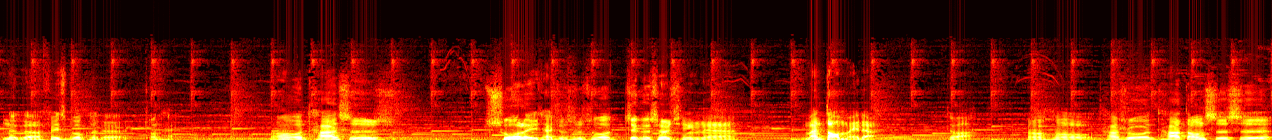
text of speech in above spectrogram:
那个 Facebook 的状态，然后他是说了一下，就是说这个事情呢蛮倒霉的，对吧？然后他说他当时是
